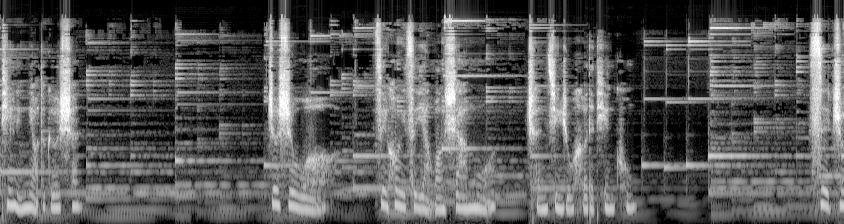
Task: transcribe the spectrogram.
天灵鸟的歌声。这是我最后一次仰望沙漠纯净如河的天空，四周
